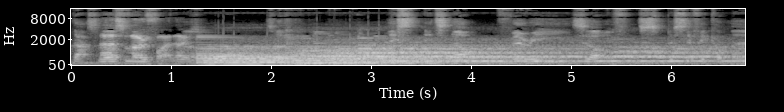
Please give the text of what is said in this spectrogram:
That's. That's lo-fi. That is. So this it's not very sort of specific on the.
